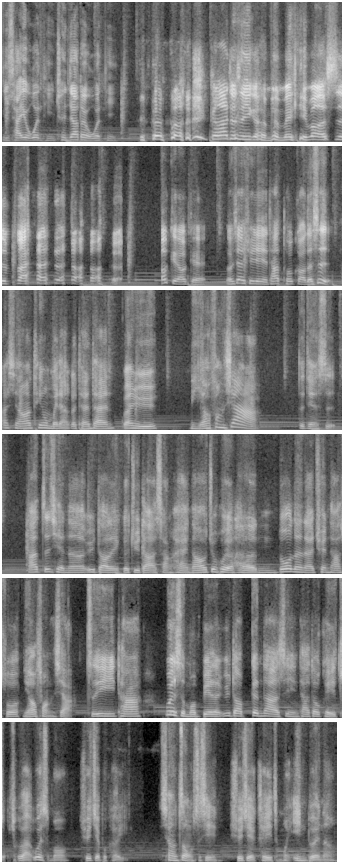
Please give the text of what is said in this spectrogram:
你才有问题，全家都有问题。刚刚就是一个很没礼貌的示范。OK OK，楼下学姐她投稿的是，她想要听我们两个谈谈关于你要放下这件事。他之前呢遇到了一个巨大的伤害，然后就会有很多人来劝他说你要放下，质疑他为什么别人遇到更大的事情他都可以走出来，为什么学姐不可以？像这种事情，学姐可以怎么应对呢？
